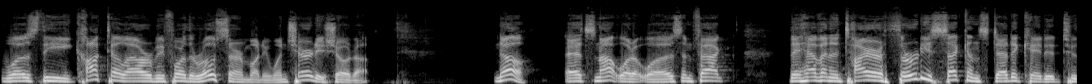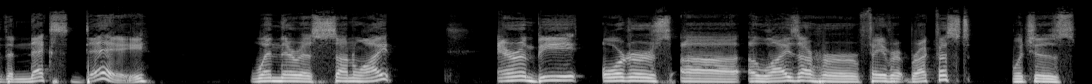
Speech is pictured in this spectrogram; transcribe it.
was the cocktail hour before the rose ceremony when Charity showed up. No, that's not what it was. In fact, they have an entire 30 seconds dedicated to the next day when there is sunlight. Aaron B orders uh, Eliza her favorite breakfast, which is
